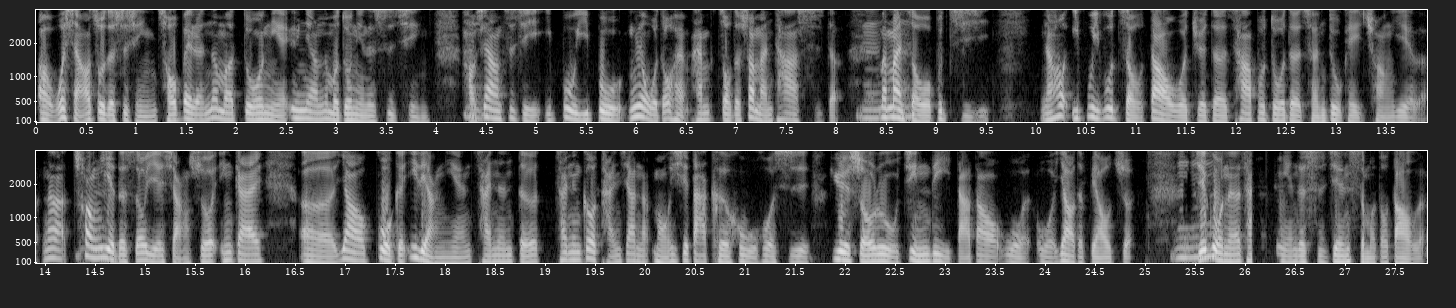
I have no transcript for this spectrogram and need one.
哦，我想要做的事情，筹备了那么多年，酝酿那么多年的事情，好像自己一步一步，因为我都很还走的算蛮踏实的，慢慢走，我不急，然后一步一步走到我觉得差不多的程度可以创业了。那创业的时候也想说，应该呃要过个一两年才能得，才能够谈下某一些大客户，或是月收入尽力达到我我要的标准。结果呢，才一年的时间，什么都到了。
